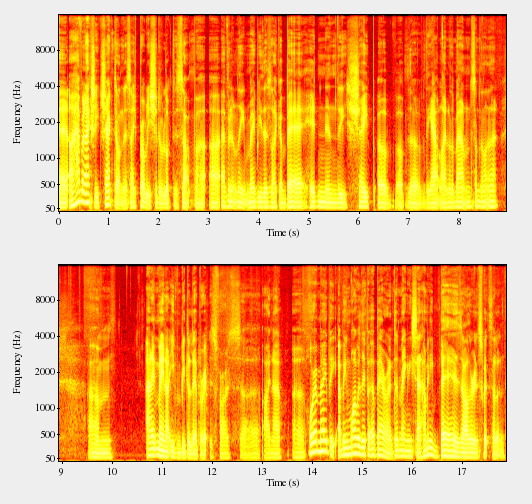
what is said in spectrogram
uh, I haven't actually checked on this. I probably should have looked this up. But uh, evidently, maybe there's like a bear hidden in the shape of, of the the outline of the mountain, something like that. Um, and it may not even be deliberate, as far as uh, I know, uh, or it may be. I mean, why would they put a bear on it? Doesn't make any sense. How many bears are there in Switzerland?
